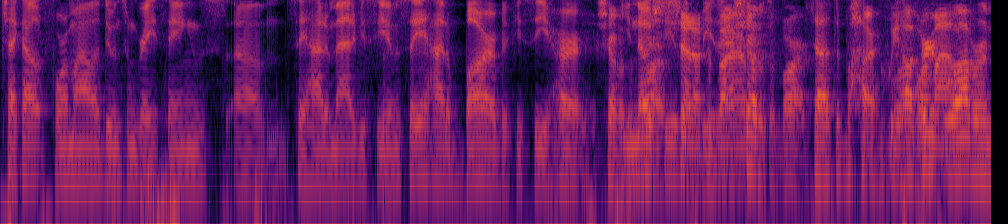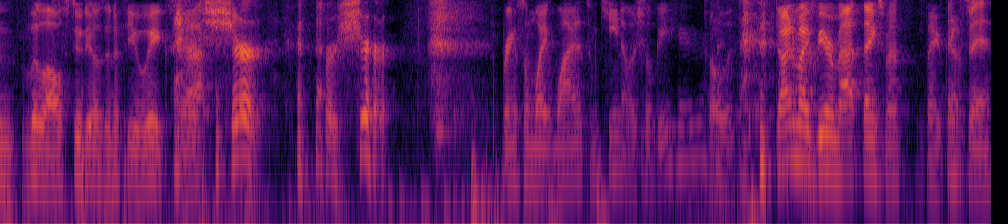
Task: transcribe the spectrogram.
check out Four Mile, doing some great things. Um, say hi to Matt if you see him. Say hi to Barb if you see her. Shout out you to know Barb. she's Shout gonna out be to there. Barb. Shout out to Barb. Shout out to Barb. Queen We'll have, Four her, we'll have her in Little Owl Studios in a few weeks. For sure. For sure. Bring some white wine and some Keno. She'll be here. Totally. Dynamite beer, Matt. Thanks, man. Thanks, Thanks, man.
